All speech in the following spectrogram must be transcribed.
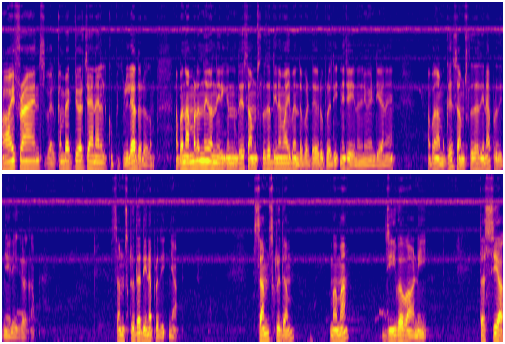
Hi friends welcome back to your channel കുപ്പിക്കുള്ളിലെ ലോകം അപ്പോൾ നമ്മളിന്ന് വന്നിരിക്കുന്നത് സംസ്കൃത ദിനമായി ബന്ധപ്പെട്ട് ഒരു പ്രതിജ്ഞ ചെയ്യുന്നതിന് വേണ്ടിയാണ്. അപ്പോൾ നമുക്ക് സംസ്കൃത ദിന പ്രതിജ്ഞയിലേക്ക് കിടക്കാം. സംസ്കൃത ദിന പ്രതിജ്ഞ. സംസ്കൃതം മമ ജീവവാണി. തസ്യ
